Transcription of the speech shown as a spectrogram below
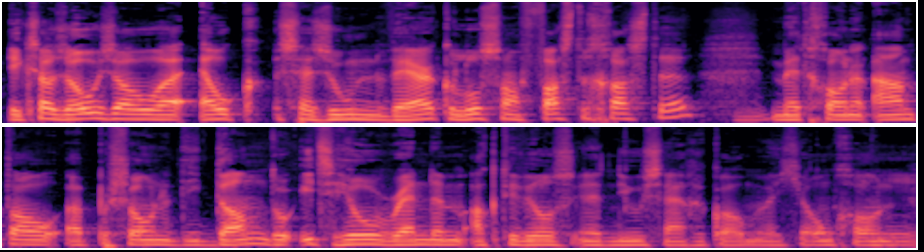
Ik zou sowieso eh, elk seizoen werken, los van vaste gasten. Met gewoon een aantal eh, personen die dan door iets heel random actueels in het nieuws zijn gekomen. Weet je, om gewoon. Mhm.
